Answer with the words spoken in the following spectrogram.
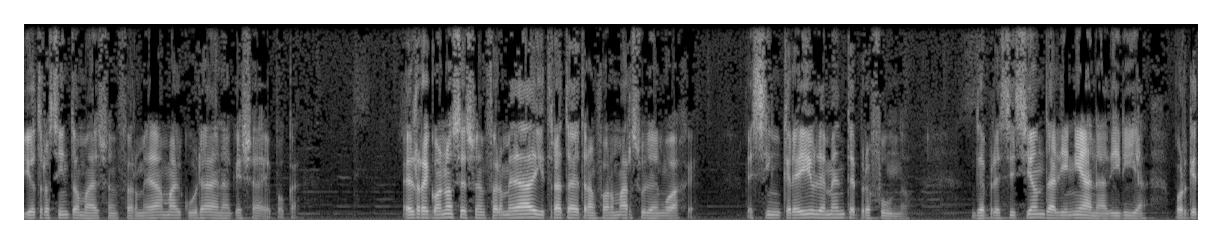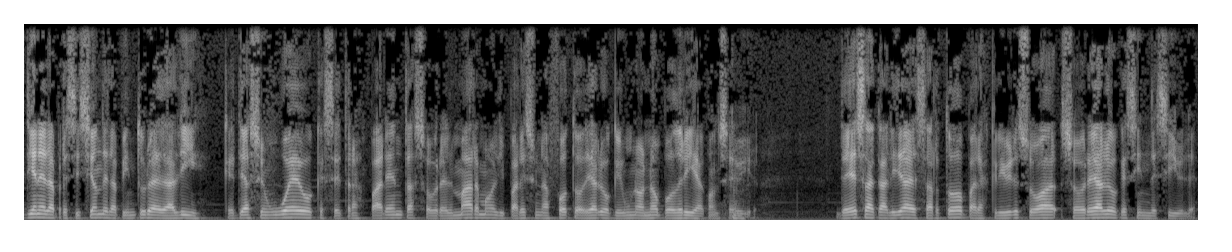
y otros síntomas de su enfermedad mal curada en aquella época. Él reconoce su enfermedad y trata de transformar su lenguaje es increíblemente profundo. De precisión daliniana, diría, porque tiene la precisión de la pintura de Dalí, que te hace un huevo que se transparenta sobre el mármol y parece una foto de algo que uno no podría concebir. De esa calidad desartó para escribir sobre algo que es indecible.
